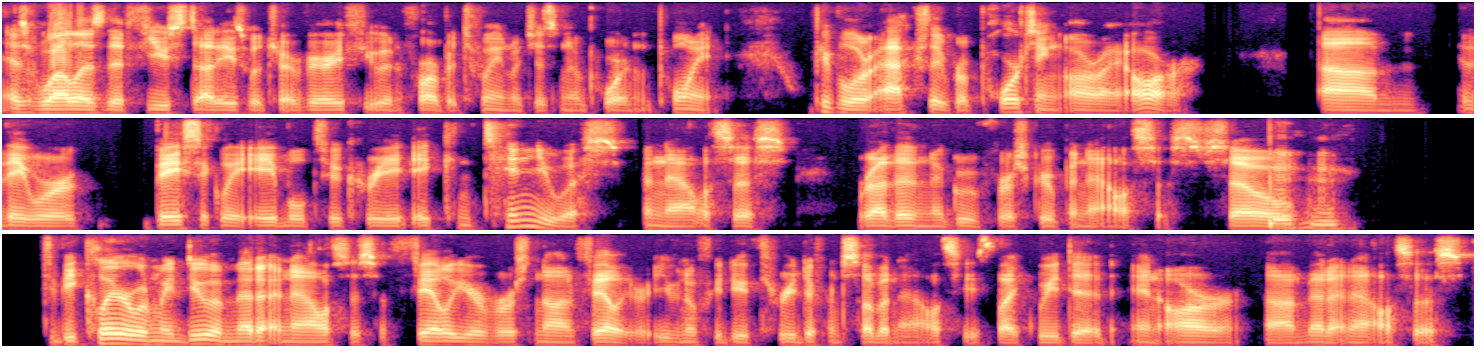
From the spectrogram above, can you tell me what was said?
as well as the few studies, which are very few and far between, which is an important point. People are actually reporting RIR. Um, they were basically able to create a continuous analysis rather than a group versus group analysis. So, Mhm. to be clear, when we do a meta analysis of failure versus non failure, even if we do three different sub analyses like we did in our uh, meta analysis,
